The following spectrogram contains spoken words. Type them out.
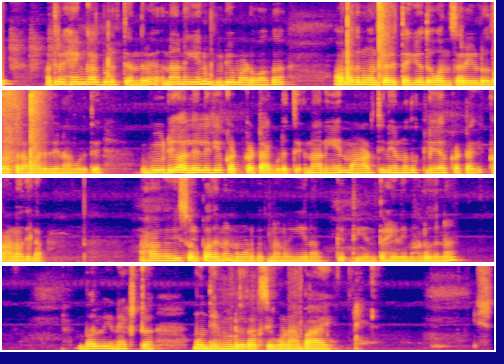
ಆದರೆ ಹೆಂಗಾಗ್ಬಿಡುತ್ತೆ ಅಂದರೆ, ನಾನು ಏನು ವಿಡಿಯೋ ಮಾಡುವಾಗ ಅವನು ಅದನ್ನು ಒಂದು ಸಾರಿ ತೆಗಿಯೋದು ಒಂದು ಸಾರಿ ಇಡೋದು, ಆ ಥರ ಮಾಡಿದ್ರೆ ಏನಾಗ್ಬಿಡುತ್ತೆ? ವಿಡಿಯೋ ಅಲ್ಲೆಲ್ಲಿಗೆ ಕಟ್ ಕಟ್ ಆಗಿಬಿಡುತ್ತೆ. ನಾನು ಏನು ಮಾಡ್ತೀನಿ ಅನ್ನೋದು ಕ್ಲಿಯರ್ ಕಟ್ಟಾಗಿ ಕಾಣೋದಿಲ್ಲ. ಹಾಗಾಗಿ ಸ್ವಲ್ಪ ಅದನ್ನು ನೋಡ್ಬೇಕು ನಾನು ಏನಾಗ್ತೈತಿ ಅಂತ ಹೇಳಿ ಮಾಡೋದನ್ನು. ಬರ್ರಿ ನೆಕ್ಸ್ಟ್ ಮುಂದಿನ ವೀಡಿಯೋದಾಗ ಸಿಗೋಣ. ಬಾಯ್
